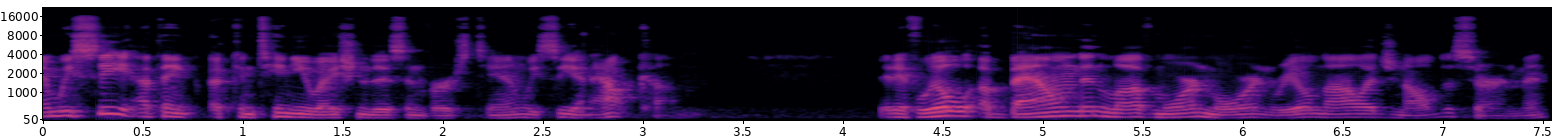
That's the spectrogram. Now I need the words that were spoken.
And we see, I think, a continuation of this in verse 10. We see an outcome. That if we'll abound in love more and more in real knowledge and all discernment,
